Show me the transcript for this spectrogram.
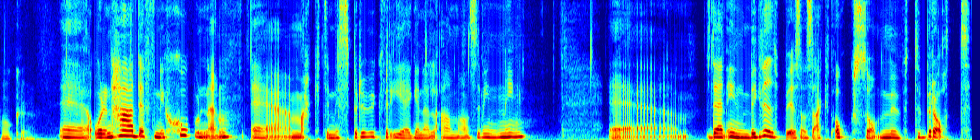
Okay. Eh, och den här definitionen, eh, maktmissbruk för egen eller annans vinning, eh, den inbegriper som sagt också mutbrott.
